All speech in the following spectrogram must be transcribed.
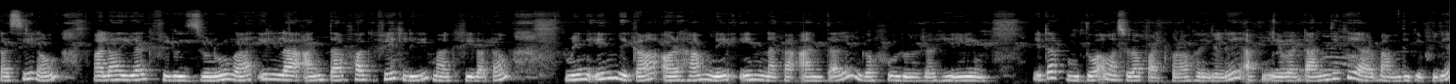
কাসিরম আলা ইয়াক ফিরুজ জুনুবা ইল্লা আন্তা ফাগ ফিরলি মাগ ফিরাতাম মিন ইন্দিকা অরহামনি ইন্নাকা আন্তাল গফুরুর রহিম। এটা দোয়া মাসুরা পাঠ করা হয়ে গেলে আপনি এবার ডান দিকে আর বাম দিকে ফিরে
